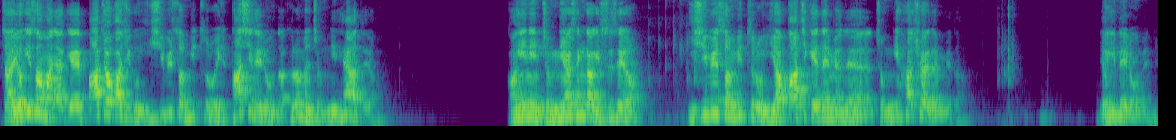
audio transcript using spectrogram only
자 여기서 만약에 빠져가지고 21선 밑으로 이제 다시 내려온다 그러면 정리해야 돼요. 강희님 정리할 생각 있으세요? 21선 밑으로 이하 빠지게 되면은 정리하셔야 됩니다. 여기 내려오면요.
